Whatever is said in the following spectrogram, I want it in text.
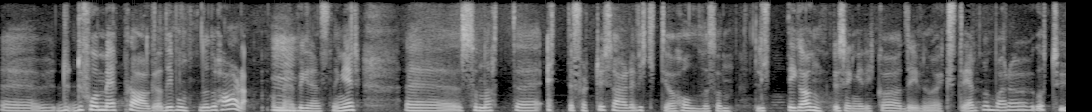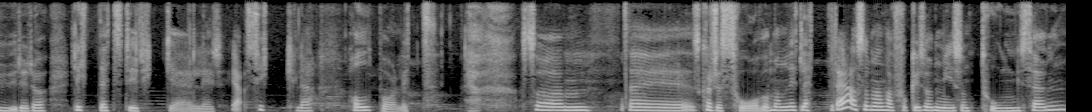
Eh, du, du, får mer plager av de vondtene du har, da, og mer mm. begrensninger. Eh, sånn at eh, etter 40 så er det viktig å holde sånn litt i gang. Du trenger ikke å drive noe ekstremt, men bare å gå turer og litt et styrke eller ja, sykle. Hold på litt. Så, så, kanskje sover man litt lettere. Altså Man får ikke så mye sånn tung søvn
